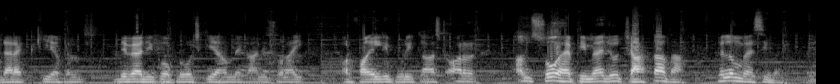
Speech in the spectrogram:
डायरेक्ट किया फ़िल्म दिव्या जी को अप्रोच किया, हमने कहानी सुनाई, और फाइनली पूरी कास्ट और आई एम सो हैप्पी मैं जो चाहता था फ़िल्म वैसी बनी।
